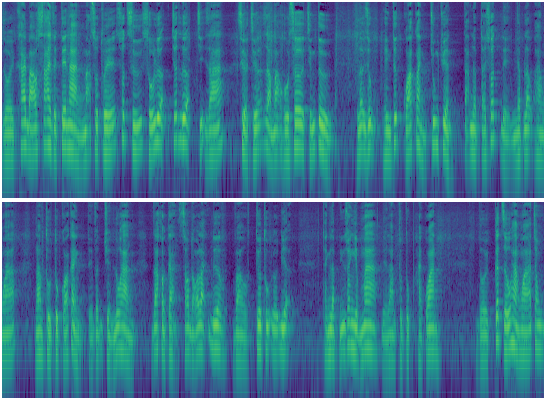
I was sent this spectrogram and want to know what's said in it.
rồi khai báo sai về tên hàng, mã số thuế, xuất xứ, số lượng, chất lượng, trị giá, sửa chữa, giả mạo hồ sơ, chứng từ, lợi dụng hình thức quá cảnh, trung chuyển, tạm nhập tái xuất để nhập lậu hàng hóa, làm thủ tục quá cảnh để vận chuyển lô hàng ra khỏi cảng, sau đó lại đưa vào tiêu thụ nội địa, thành lập những doanh nghiệp ma để làm thủ tục hải quan, rồi cất giấu hàng hóa trong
